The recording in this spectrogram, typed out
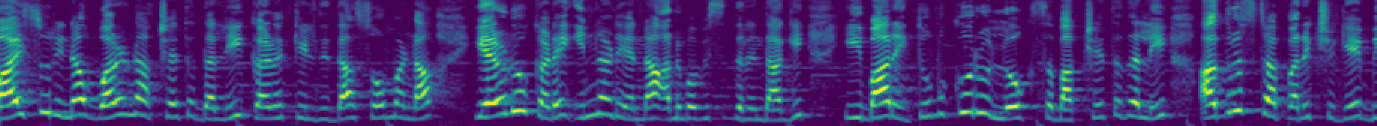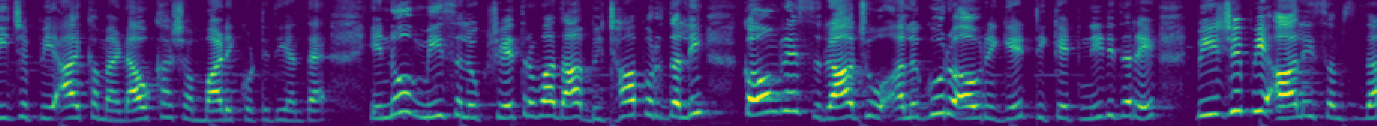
ಮೈಸೂರಿನ ವರುಣ ಕ್ಷೇತ್ರದಲ್ಲಿ ಕಣಕ್ಕಿಳಿದಿದ್ದ ಸೋಮಣ್ಣ ಎರಡೂ ಕಡೆ ಹಿನ್ನಡೆಯನ್ನ ಅನುಭವಿಸಿದ್ದರಿಂದಾಗಿ ಈ ಬಾರಿ ತುಮಕೂರು ಲೋಕಸಭಾ ಕ್ಷೇತ್ರದಲ್ಲಿ ಅದೃಷ್ಟ ಪರೀಕ್ಷೆಗೆ ಬಿಜೆಪಿ ಹೈಕಮಾಂಡ್ ಅವಕಾಶ ಮಾಡಿಕೊಟ್ಟಿದೆಯಂತೆ. ಇನ್ನು ಮೀಸಲು ಕ್ಷೇತ್ರವಾದ ಬಿಜಾಪುರದಲ್ಲಿ ಕಾಂಗ್ರೆಸ್ ರಾಜು ಅಲಗೂರು ಅವರಿಗೆ ಟಿಕೆಟ್ ನೀಡಿದರೆ ಬಿಜೆಪಿ ಹಾಲಿ ಸಂಸದ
